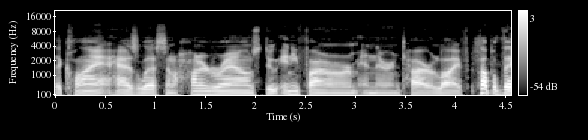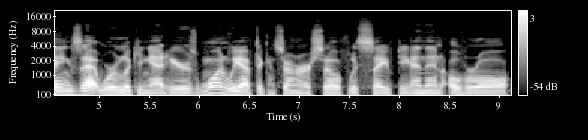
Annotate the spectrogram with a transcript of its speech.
The client has less than 100 rounds through any firearm in their entire life. A couple things that we're looking at here is one, we have to concern ourselves with safety and then overall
